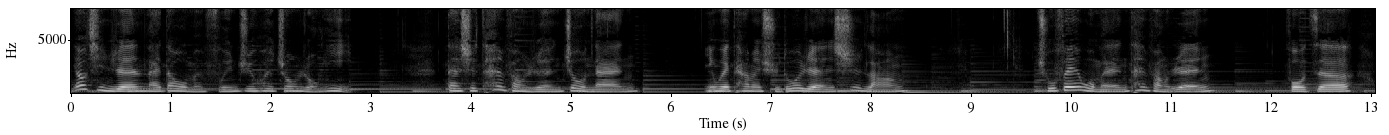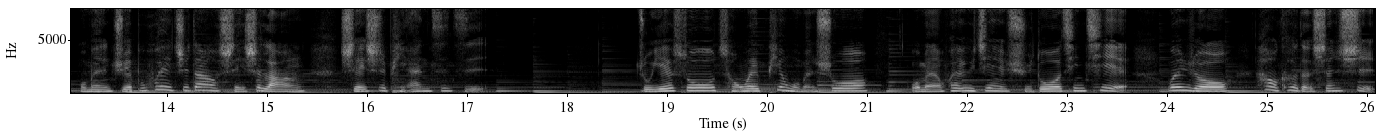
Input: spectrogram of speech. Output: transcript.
邀请人来到我们福音聚会中容易，但是探访人就难，因为他们许多人是狼。除非我们探访人，否则我们绝不会知道谁是狼，谁是平安之子。主耶稣从未骗我们说我们会遇见许多亲切、温柔、好客的绅士。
